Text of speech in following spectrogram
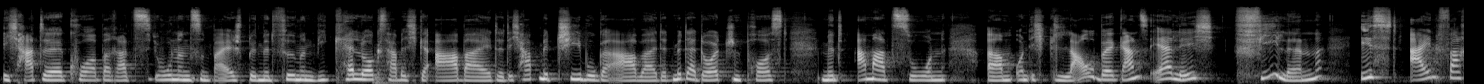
Ich hatte Kooperationen zum Beispiel mit Firmen wie Kellogg's habe ich gearbeitet. Ich habe mit Chibo gearbeitet, mit der Deutschen Post, mit Amazon. Ähm, und ich glaube, ganz ehrlich, vielen ist einfach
